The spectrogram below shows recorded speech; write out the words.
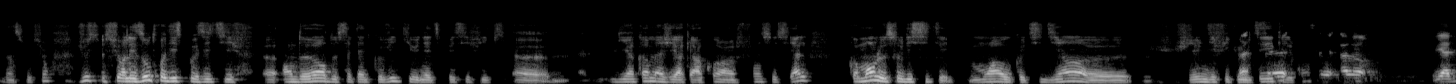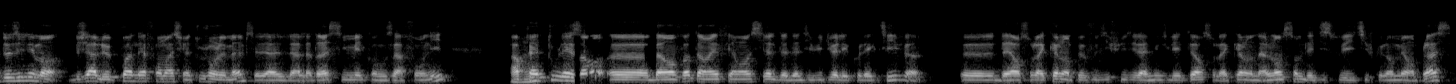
d'instruction. Juste sur les autres dispositifs, euh, en dehors de cette aide Covid qui est une aide spécifique, l'IACOM AGA Carco a un fonds social. Comment le solliciter? Moi, au quotidien, j'ai une difficulté bah, quelconque. Alors, il y a deux éléments. Déjà, le point d'information est toujours le même, c'est l'adresse email qu'on vous a fournie. Après, tous les ans, euh, ben, on vote un référentiel d'aide individuelle et collective, euh, d'ailleurs sur laquelle on peut vous diffuser la newsletter, sur laquelle on a l'ensemble des dispositifs que l'on met en place.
